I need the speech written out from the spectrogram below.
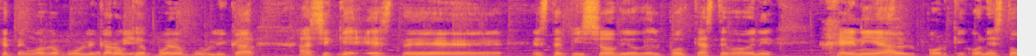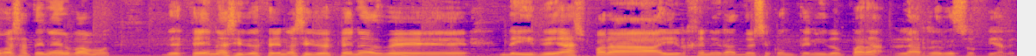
qué tengo que publicar o qué puedo publicar. Así que este, este episodio del podcast te va a venir genial porque con esto vas a tener, vamos, decenas y decenas y decenas de, ideas para ir generando ese contenido para las redes sociales.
